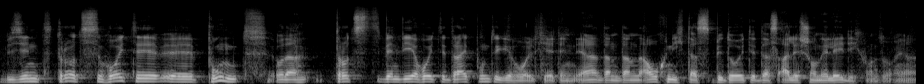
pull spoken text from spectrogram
Wir sind trotz heute äh, Punkt oder trotz, wenn wir heute drei Punkte geholt hätten, ja, dann, dann auch nicht das bedeutet, dass alles schon erledigt und so. Ja.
